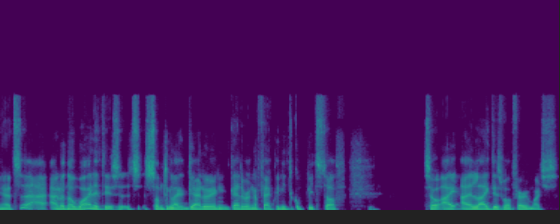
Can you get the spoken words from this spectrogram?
Yeah, it's uh, I don't know why it is. It's something like a gathering gathering effect. We need to complete stuff. So I I like this one very much.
